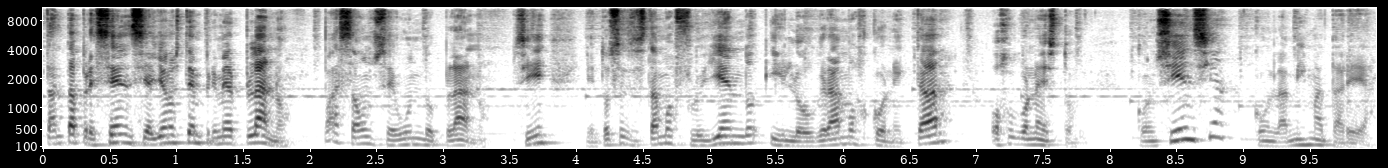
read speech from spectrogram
tanta presencia, ya no está en primer plano, pasa a un segundo plano, ¿sí? Y entonces estamos fluyendo y logramos conectar, ojo con esto, conciencia con la misma tarea.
